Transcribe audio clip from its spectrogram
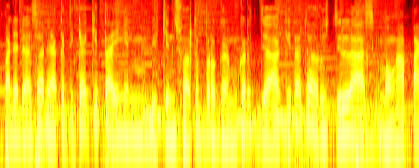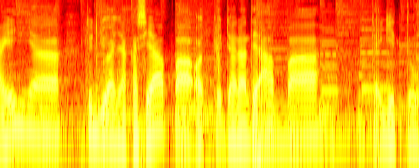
pada dasarnya ketika kita ingin bikin suatu program kerja kita tuh harus jelas mau ngapainnya tujuannya ke siapa outputnya nanti apa kayak gitu.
